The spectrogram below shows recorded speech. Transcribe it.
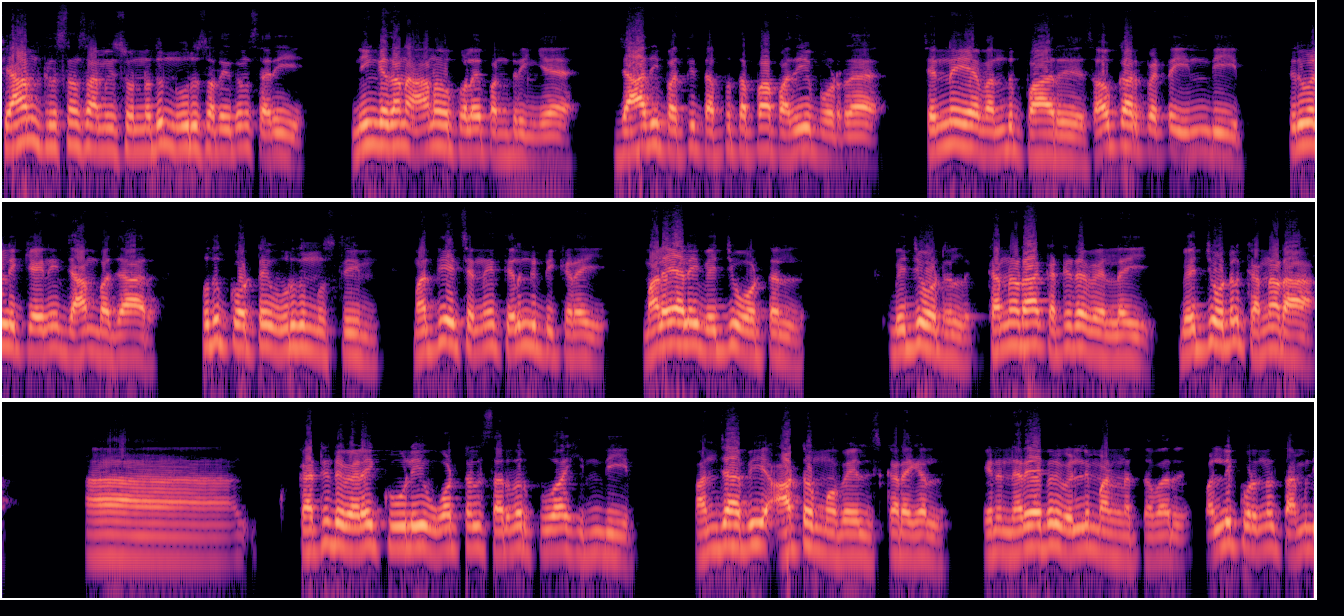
சியாம் கிருஷ்ணசாமி சொன்னது நூறு சதவீதம் சரி. நீங்க தான் ஆணவ கொலை பண்றீங்க. ஜாதி பத்தி தப்பு தப்பா பதிவு போடுற. சென்னையை வந்து பாரு. சவுகார்பேட்டை இந்தி திருவல்லிக்கேணி ஜாம் பஜார் புதுக்கோட்டை உருது முஸ்லீம் மத்திய சென்னை தெலுங்கு டிக்கடை Malayali veg hotel veg hotel Kannada கட்டிட வேலை வெஜ் ஹோட்டல் கன்னடா. கட்டிட வேலை கூலி ஹோட்டல் சர்வர் பூரா ஹிந்தி. பஞ்சாபி ஆட்டோமொபைல்ஸ் கடைகள். என நிறைய பேர் வெள்ளி மாநிலத்தவர். பள்ளிக்கூடங்கள் தமிழ்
